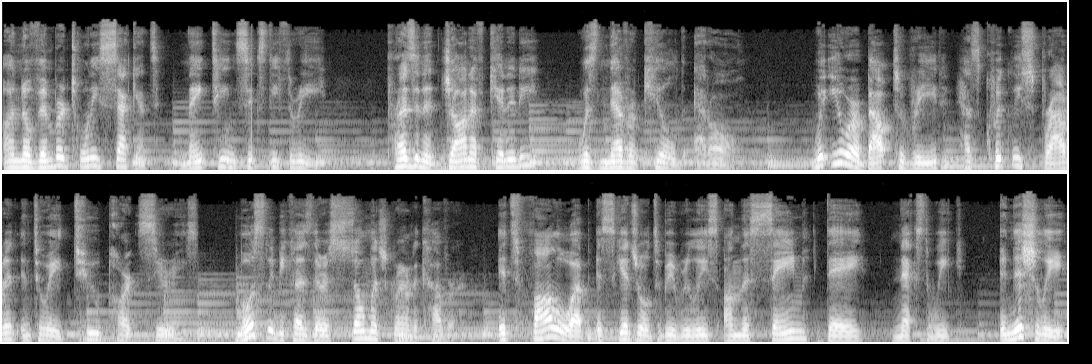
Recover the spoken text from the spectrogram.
On November 22, 1963, President John F. Kennedy was never killed at all. What you are about to read has quickly sprouted into a two part series, mostly because there is so much ground to cover. Its follow up is scheduled to be released on the same day next week. Initially,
